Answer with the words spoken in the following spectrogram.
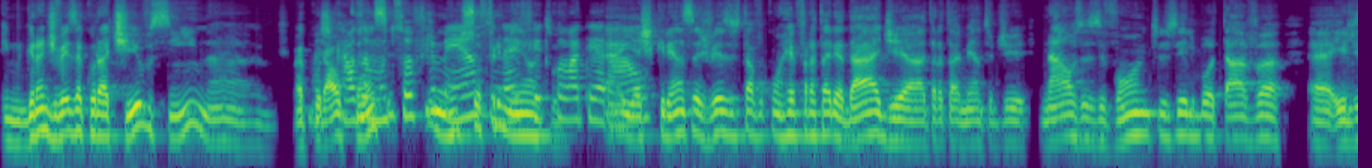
em grande vez é curativo, sim, né? vai curar Mas o causa câncer. Muito sofrimento, muito sofrimento, né? Efeito colateral. É, e as crianças às vezes estavam com refratariedade a tratamento de náuseas e vômitos, e ele botava, é, ele,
